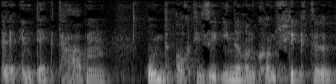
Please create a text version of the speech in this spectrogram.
äh, entdeckt haben und auch diese inneren Konflikte,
